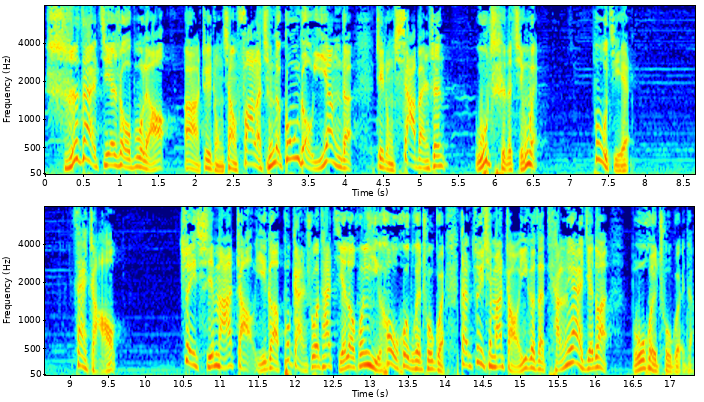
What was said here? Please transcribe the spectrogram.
实在接受不了啊，这种像发了情的公狗一样的这种下半身无耻的行为，不结，再找。最起码找一个，不敢说他结了婚以后会不会出轨，但最起码找一个在谈恋爱阶段不会出轨的。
